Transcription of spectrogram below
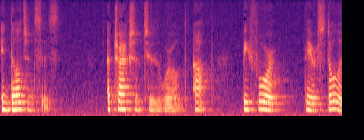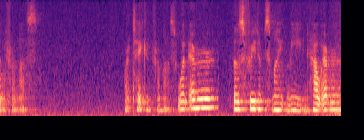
indulgences, attraction to the world up before they are stolen from us or taken from us, whatever those freedoms might mean, however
